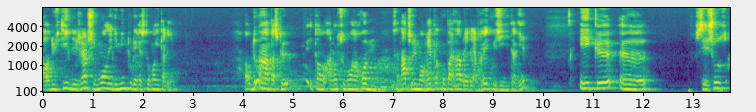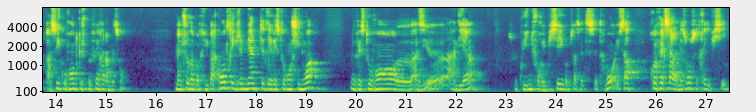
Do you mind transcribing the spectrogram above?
Alors, du style, déjà, chez moi, on élimine tous les restaurants italiens. Alors, de un, parce que, étant, allant souvent à Rome, ça n'a absolument rien de comparable avec la vraie cuisine italienne. Et que, euh, c'est des choses assez courantes que je peux faire à la maison. Même chose dans le Par contre, et que j'aime bien peut-être les restaurants chinois, les restaurants euh, euh, indiens, cuisine fort épicée, comme ça, c'est très bon. Et ça, refaire ça à la maison, c'est très difficile.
